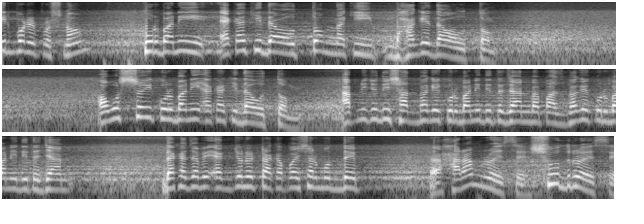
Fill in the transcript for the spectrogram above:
এরপরের প্রশ্ন, কুরবানি একাকি দেওয়া উত্তম নাকি ভাগে দেওয়া উত্তম? অবশ্যই কোরবানি একাকি দেওয়া উত্তম। আপনি যদি সাত ভাগে কোরবানি দিতে যান বা পাঁচ ভাগে কোরবানি দিতে যান দেখা যাবে একজনের টাকা পয়সার মধ্যে হারাম রয়েছে, সুদ রয়েছে,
